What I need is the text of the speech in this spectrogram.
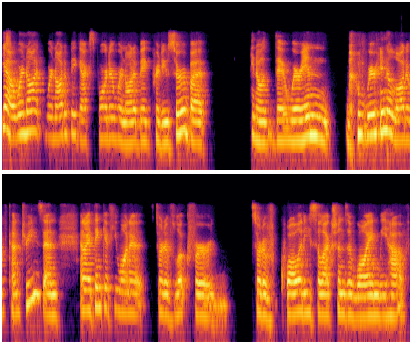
yeah, we're not we're not a big exporter, we're not a big producer, but you know, there we're in we're in a lot of countries and and I think if you want to sort of look for sort of quality selections of wine, we have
